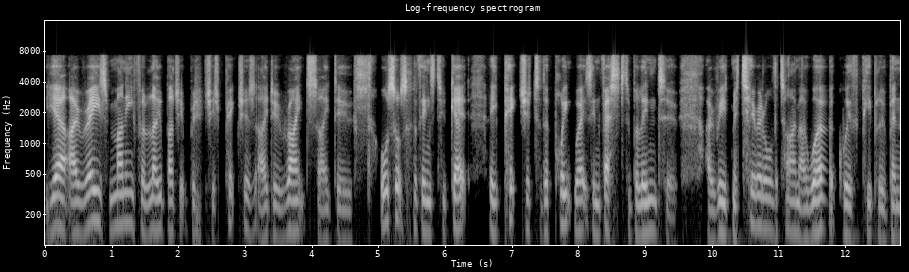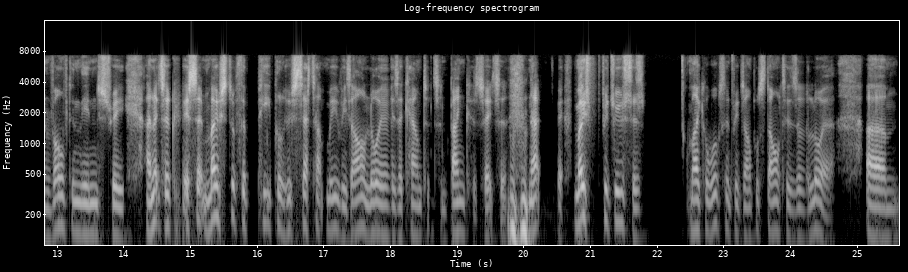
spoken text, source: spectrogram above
Yeah, I raise money for low budget British pictures. I do rights. I do all sorts of things to get a picture to the point where it's investable into. I read material all the time. I work with people who've been involved in the industry. And it's, a, it's a, most of the people who set up movies are lawyers, accountants, and bankers. So it's a mm-hmm. most producers Michael Wilson, for example, started as a lawyer. Um,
